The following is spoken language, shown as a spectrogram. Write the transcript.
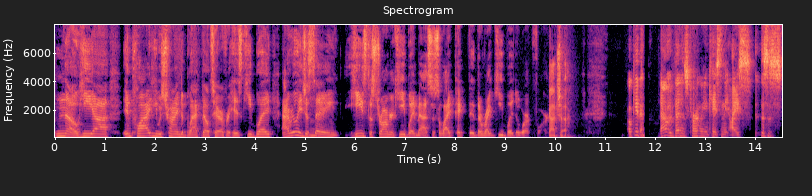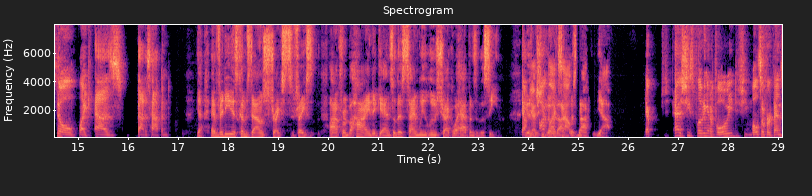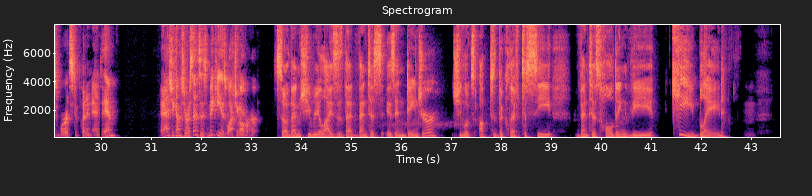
No, he uh, implied he was trying to blackmail Terra for his Keyblade. I really just Hmm. saying he's the stronger Keyblade Master, so I picked the, the right Keyblade to work for. Gotcha. Okay then. Now Ven is currently encased in the ice. This is still like as that has happened. Yeah, and Vanitas comes down, strikes strikes Aqua from behind again. So this time we lose track of what happens in the scene. Yeah, Yeah, she know that blacks out. Aqua's not. Yeah, Yep. As she's floating in a void, she mulls over Ven's words to put an end to him. And as she comes to her senses, Mickey is watching over her. So then she realizes that Ventus is in danger. She looks up to the cliff to see Ventus holding the key blade.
